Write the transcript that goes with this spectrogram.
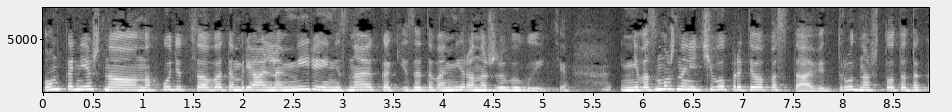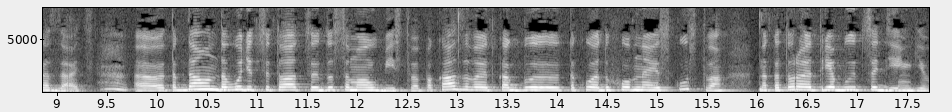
Он, конечно, находится в этом реальном мире и не знает, как из этого мира наживы выйти. Невозможно ничего противопоставить, трудно что-то доказать. Э, тогда он доводит ситуацию до самоубийства, показывает как бы такое духовное искусство, на которое требуются деньги,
